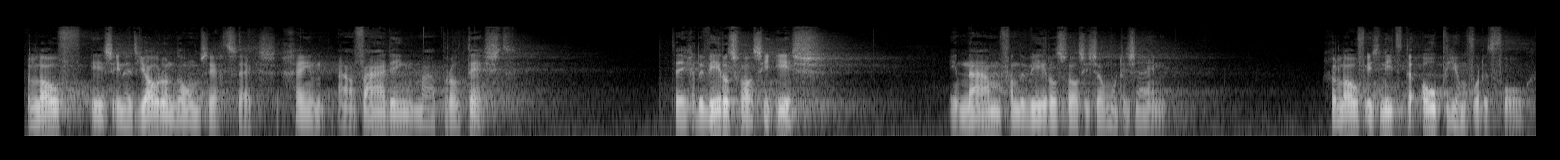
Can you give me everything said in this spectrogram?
Geloof is in het Jodendom, zegt Seks, geen aanvaarding, maar protest. Tegen de wereld zoals die is, in naam van de wereld zoals hij zou moeten zijn. Geloof is niet de opium voor het volk.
